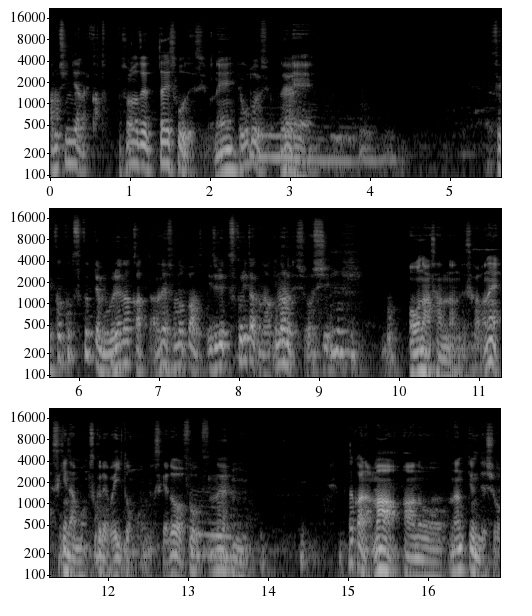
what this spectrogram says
楽しいんじゃないかとそれは絶対そうですよねって。ことですよね。えせっかく作っても売れなかったらねそのパンいずれ作りたくなくなるでしょうし、オーナーさんなんですからね好きなもん作ればいいと思うんですけど、そうですね。うん、だからまああのなんて言うんでしょう。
